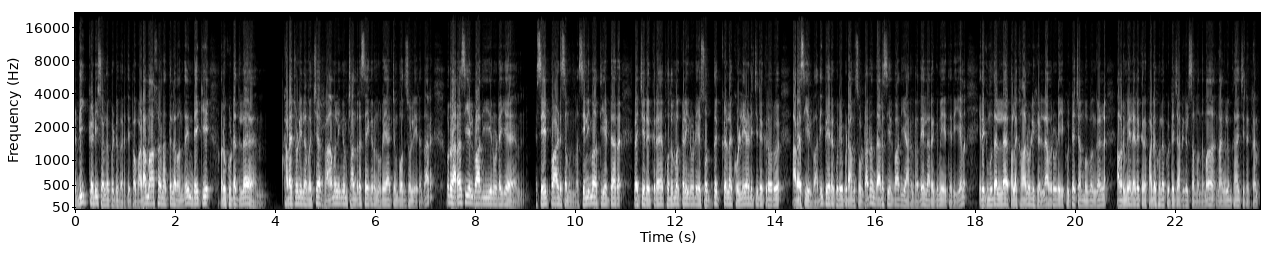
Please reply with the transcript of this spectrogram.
அடிக்கடி சொல்லப்பட்டு வருது. இப்போ வடமாகாணத்தில் வந்து இன்றைக்கு ஒரு கூட்டத்தில் கடற்றொழில் அமைச்சர் ராமலிங்கம் சந்திரசேகரன் உரையாற்றும் போது சொல்லியிருந்தார். ஒரு அரசியல்வாதியினுடைய செயற்பாடு சம்பந்தமா சினிமா தியேட்டர் வச்சிருக்கிற பொதுமக்களினுடைய சொத்துக்களை கொள்ளையடிச்சிருக்கிற ஒரு அரசியல்வாதி பேரை குறிப்பிடாமல் சொல்றாரு. அந்த அரசியல்வாதி யாருன்றது எல்லாருக்குமே தெரியும். இதுக்கு முதல்ல பல காணொலிகளில் அவருடைய குற்றச்சம்பவங்கள் அவர் மேல இருக்கிற படுகொலை குற்றச்சாட்டுகள் சம்பந்தமா நாங்களும் கதைச்சிருக்கிறோம்.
